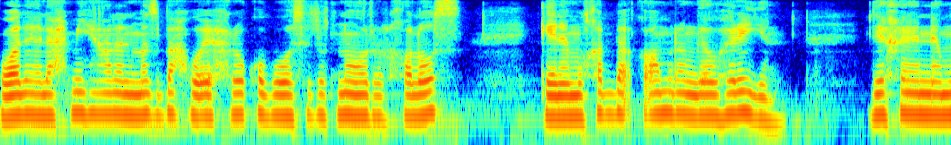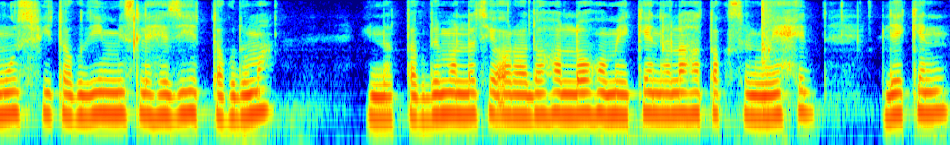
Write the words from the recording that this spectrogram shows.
ووضع لحمه على المذبح وإحراقه بواسطة نار الخلاص. كان مخبأ كأمرا جوهريا. داخل الناموس في تقديم مثل هذه التقدمة. إن التقدمة التي أرادها الله ما كان لها طقس واحد لكن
